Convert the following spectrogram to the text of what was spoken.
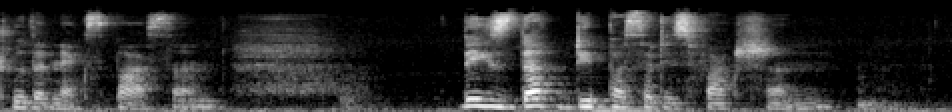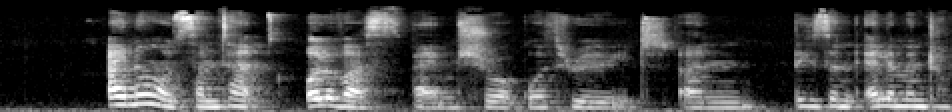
to the next person. There's that deeper satisfaction. I know sometimes all of us, I'm sure, go through it, and there's an element of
